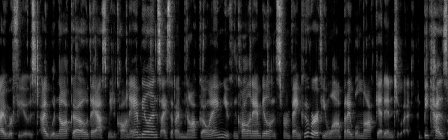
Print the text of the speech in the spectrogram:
I refused. I would not go. They asked me to call an ambulance. I said, I'm not going. You can call an ambulance from Vancouver if you want, but I will not get into it because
